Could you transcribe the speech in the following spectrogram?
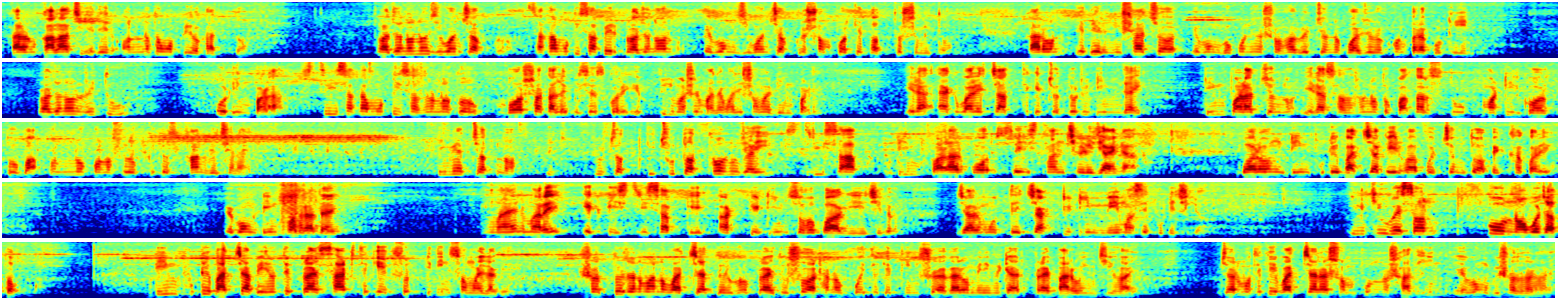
কারণ কালাচ এদের অন্যতম প্রিয় খাদ্য। প্রজনন ও জীবনচক্র। শাখামুটি সাপের প্রজনন এবং জীবনচক্র সম্পর্কে তথ্য সীমিত। কারণ এদের নিশাচর এবং গোপনীয় স্বভাবের জন্য পর্যবেক্ষণ করা কঠিন। প্রজনন ঋতু ও ডিম পাড়া স্ত্রী শাঁখামুটি সাধারণত বর্ষাকালে, বিশেষ করে এপ্রিল মাসের মাঝামাঝি সময় ডিম পাড়ে। এরা একবারে চার থেকে চোদ্দোটি ডিম দেয় ডিম পাড়ার জন্য এরা সাধারণত পাতার স্তূপ, মাটির গর্ত বা অন্য কোনো সুরক্ষিত স্থান বেছে নেয়। ডিমের যত্ন। কিছু তথ্য অনুযায়ী, স্ত্রী সাপ ডিম পাড়ার পর সেই স্থান ছেড়ে যায় না, বরং ডিম ফুটে বাচ্চা বের হওয়া পর্যন্ত অপেক্ষা করে এবং ডিম পাহারা দেয়। মায়ানমারে একটি স্ত্রী সাপকে আটটি ডিম সহ পাওয়া গিয়েছিল। যার মধ্যে চারটি ডিম মে মাসে ফুটেছিল। ইনকিউবেশন ও নবজাতক। ডিম ফুটে বাচ্চা বের হতে প্রায় ষাট থেকে একষট্টি দিন সময় লাগে। সদ্য জন্মানো বাচ্চার দৈর্ঘ্য প্রায় দুশো আটানব্বই থেকে তিনশো এগারো মিলিমিটার, প্রায় বারো ইঞ্চি হয়। জন্ম থেকে বাচ্চারা সম্পূর্ণ স্বাধীন এবং বিষধর হয়।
